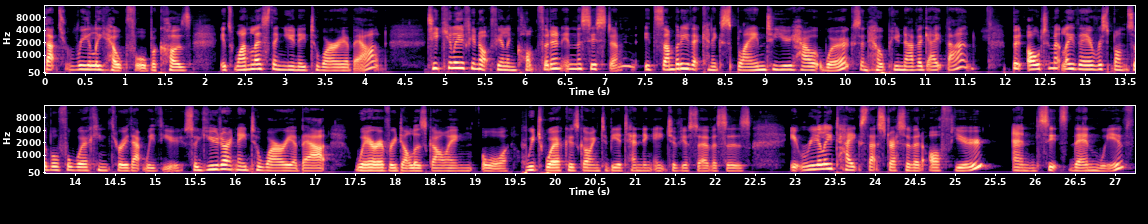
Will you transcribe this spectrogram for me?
that's really helpful because it's one less thing you need to worry about particularly if you're not feeling confident in the system. It's somebody that can explain to you how it works and help you navigate that. But ultimately, they're responsible for working through that with you. So you don't need to worry about where every dollar's going or which worker is going to be attending each of your services. It really takes that stress of it off you and sits then with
